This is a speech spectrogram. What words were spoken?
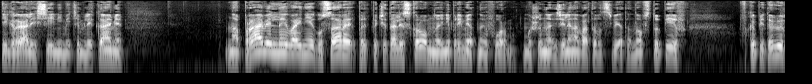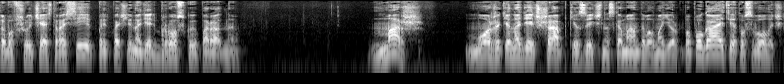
играли синими темляками. На правильной войне гусары предпочитали скромную, неприметную форму, мышино-зеленоватого цвета, но, вступив в капитулировавшую часть России, предпочли надеть броскую парадную. «Марш! Можете надеть шапки!» — зычно скомандовал майор. «Попугайте эту сволочь!»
